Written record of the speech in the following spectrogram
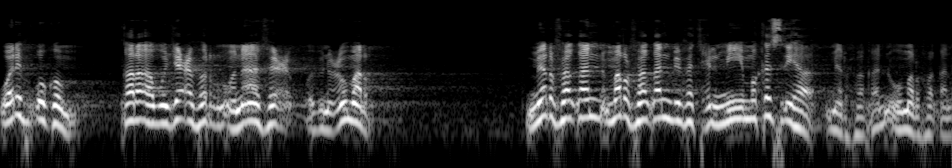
ورفقكم. قرأ أبو جعفر ونافع وابن عمر مرفقا مرفقا بفتح الميم وكسرها. مرفقا ومرفقا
